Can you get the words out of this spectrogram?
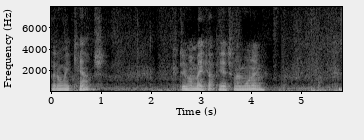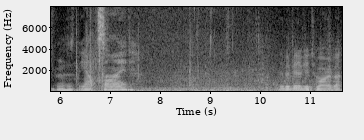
little wee couch. Do my makeup here tomorrow morning. And this is the outside. There'll be a better view tomorrow, but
